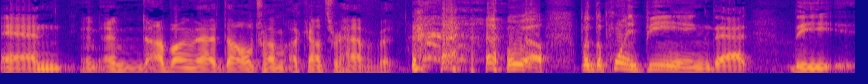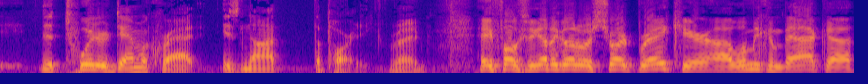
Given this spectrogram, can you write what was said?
And And, and among that, Donald Trump accounts for half of it. well, but the point being that the the Twitter Democrat is not the party. Right. Hey, folks, we got to go to a short break here. Uh, when we come back, uh,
